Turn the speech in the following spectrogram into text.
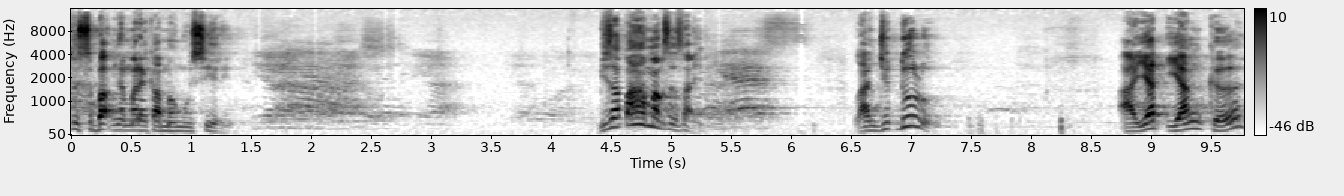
Itu sebabnya mereka mengusiri. Bisa paham maksud saya? Lanjut dulu. Ayat yang ke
